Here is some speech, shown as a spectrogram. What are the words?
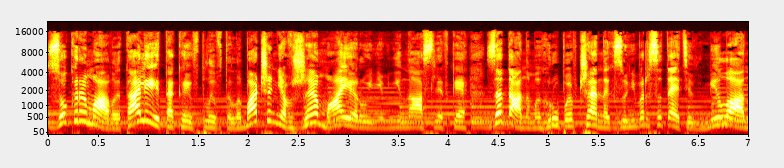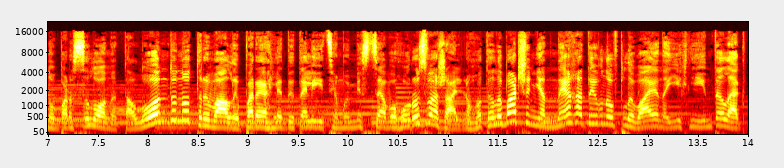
Зокрема, в Італії такий вплив телебачення вже має руйнівні наслідки. За даними групи вчених з університетів Мілану, Барселони та Лондону, тривалий перегляд італійцями місцевого розважального телебачення негативно впливає на їхній інтелект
